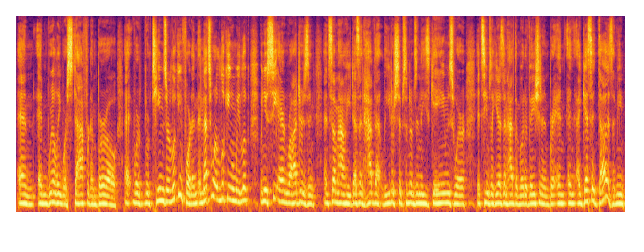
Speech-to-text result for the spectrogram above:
and and really where Stafford and Burrow, uh, where, where teams are looking for it. And, and that's what we're looking when we look, when you see Aaron Rodgers and, and somehow he doesn't have that leadership sometimes in these games where it seems like he doesn't have the motivation. And, and, and I guess it does. I mean,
